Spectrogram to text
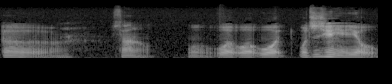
呃，算了，我我我我我之前也有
